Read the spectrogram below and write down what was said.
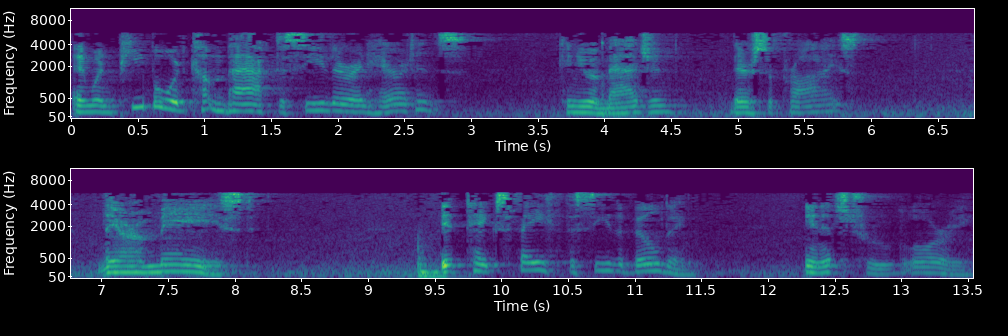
And when people would come back to see their inheritance, can you imagine their surprise? They are amazed. It takes faith to see the building in its true glory.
